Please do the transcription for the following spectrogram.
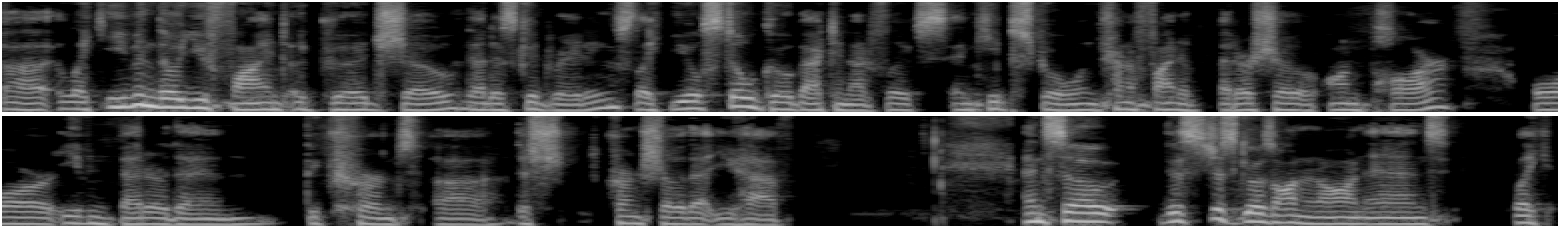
uh, like even though you find a good show that has good ratings, like you'll still go back to Netflix and keep scrolling, trying to find a better show on par or even better than the current uh, the sh- current show that you have. And so this just goes on and on, and like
